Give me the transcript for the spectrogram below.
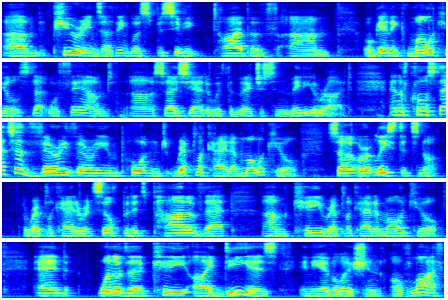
um, purines, I think, was a specific type of um, organic molecules that were found uh, associated with the Murchison meteorite. And of course, that's a very, very important replicator molecule. So, or at least it's not a replicator itself, but it's part of that um, key replicator molecule. And one of the key ideas in the evolution of life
